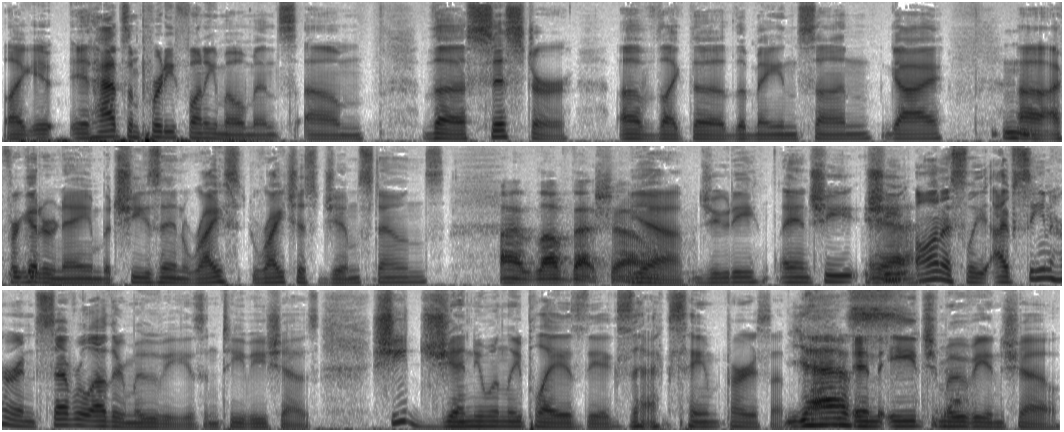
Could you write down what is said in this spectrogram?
Like it, it had some pretty funny moments. Um, the sister of like the the main son guy, uh, I forget her name, but she's in Rice, Righteous Gemstones. I love that show. Yeah, Judy, and she she Yeah. honestly, I've seen her in several other movies and TV shows. She genuinely plays the exact same person Yes. in each movie and show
